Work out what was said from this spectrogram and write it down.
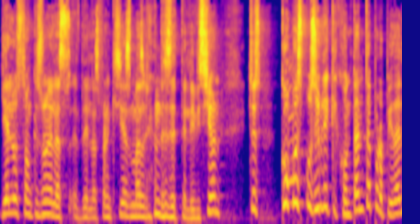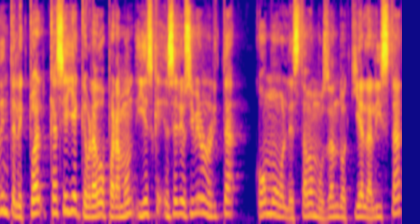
Yellowstone, que es una de las, de las, franquicias más grandes de televisión. Entonces, ¿cómo es posible que con tanta propiedad intelectual casi haya quebrado Paramount? Y es que, en serio, si vieron ahorita cómo le estábamos dando aquí a la lista,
